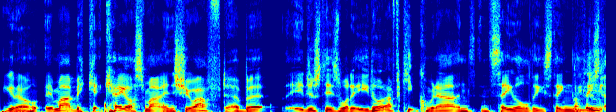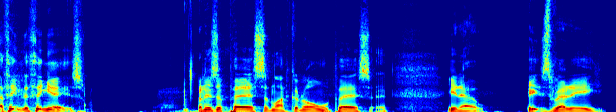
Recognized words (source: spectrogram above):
You know, it might be chaos might ensue after, but it just is what it. You don't have to keep coming out and, and saying all these things. I You think just- I think the thing is, and as a person, like a normal person, you know, it's very.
